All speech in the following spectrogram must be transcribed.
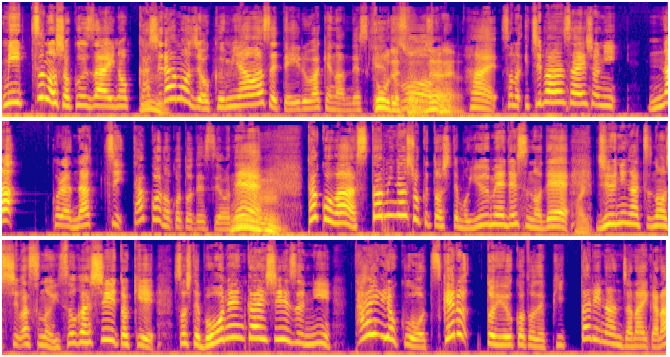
3つの食材の頭文字を組み合わせているわけなんですけれども、そうですよね。はい。その一番最初に、な、これはナッチ、タコのことですよね。うんタコはスタミナ食としても有名ですので、はい12月の師走の忙しい時、そして忘年会シーズンに体力をつけるということでぴったりなんじゃないかな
